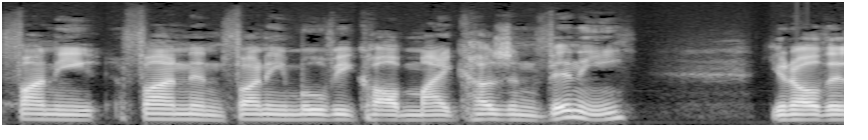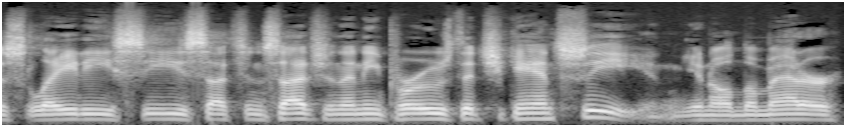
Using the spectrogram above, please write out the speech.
funny, fun and funny movie called My Cousin Vinny, you know this lady sees such and such, and then he proves that she can't see, and you know no matter,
